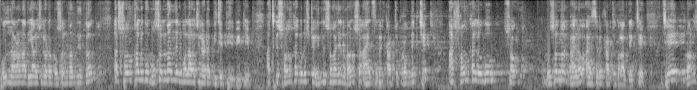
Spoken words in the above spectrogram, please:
ভুল ধারণা দেওয়া হয়েছিল, ওটা মুসলমানদের দল। আর সংখ্যালঘু মুসলমানদের বলা হয়েছিল, ওটা বিজেপির বিটিম। আজকে সংখ্যাগরিষ্ঠ হিন্দু সমাজের মানুষ আইএসএফ এর কার্যক্রম দেখছে। আর সংখ্যালঘু মুসলমান ভাইরাও আইএসএফ এর কার্যকলাপ দেখছে। যে মানুষ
